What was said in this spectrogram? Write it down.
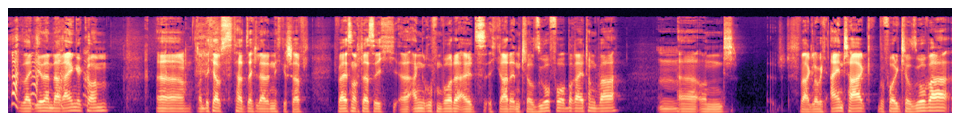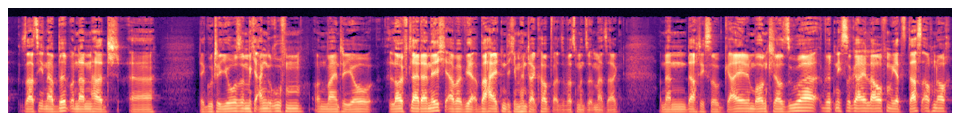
seid ihr dann da reingekommen. Äh, und ich habe es tatsächlich leider nicht geschafft. Ich weiß noch, dass ich äh, angerufen wurde, als ich gerade in Klausurvorbereitung war. Äh, und es war, glaube ich, ein Tag bevor die Klausur war, saß ich in der Bib und dann hat äh, der gute Jose mich angerufen und meinte, yo, läuft leider nicht, aber wir behalten dich im Hinterkopf, also was man so immer sagt. Und dann dachte ich so, geil, morgen Klausur wird nicht so geil laufen, jetzt das auch noch.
